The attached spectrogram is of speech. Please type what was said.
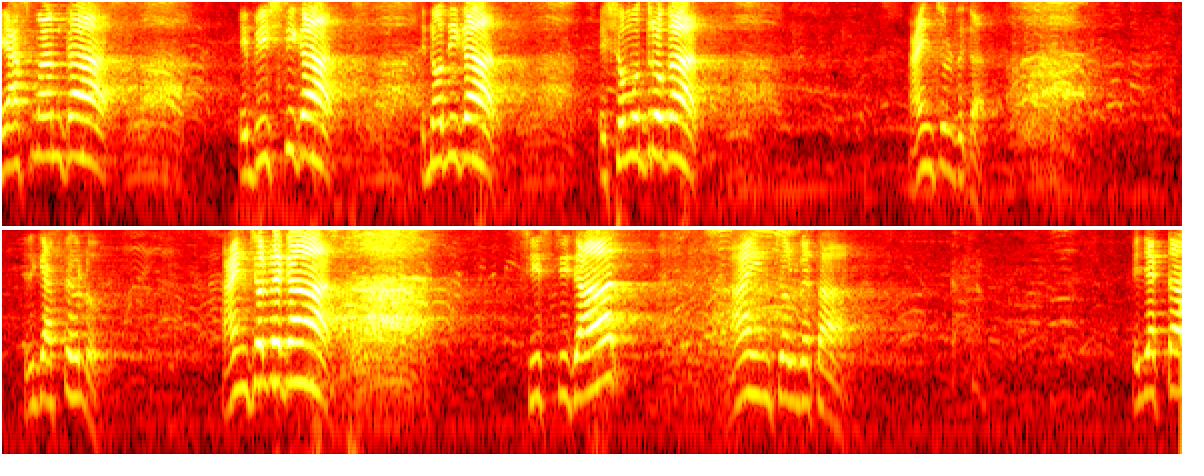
এই আসমান কার? এই বৃষ্টি কার? এই নদী কার? এই সমুদ্র কার? আইন চলবে কার? এদিকে আসতে হলো? আইন চলবে কার? সৃষ্টি যার, আইন চলবে তার। এই যে একটা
